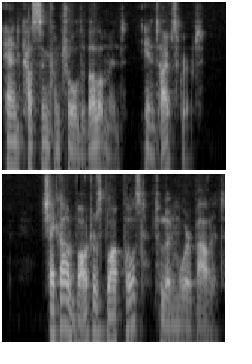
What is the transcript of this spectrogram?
and custom control development in TypeScript. Check out Wouter's blog post to learn more about it.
